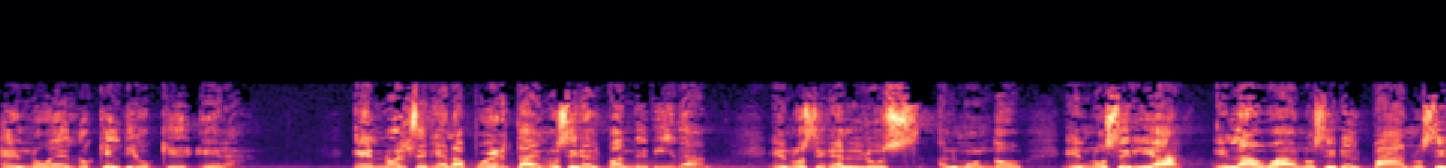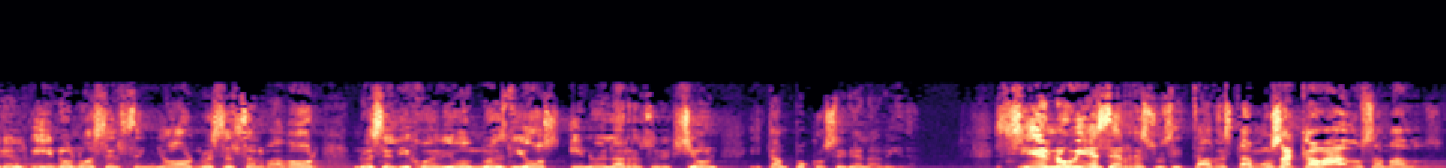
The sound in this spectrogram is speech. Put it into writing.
él no es lo que él dijo que era. Él no sería la puerta, Él no sería el pan de vida, Él no sería luz al mundo, Él no sería el agua, no sería el pan, no sería el vino, no es el Señor, no es el Salvador, no es el Hijo de Dios, no es Dios y no es la resurrección y tampoco sería la vida. Si Él no hubiese resucitado, estamos acabados, amados.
